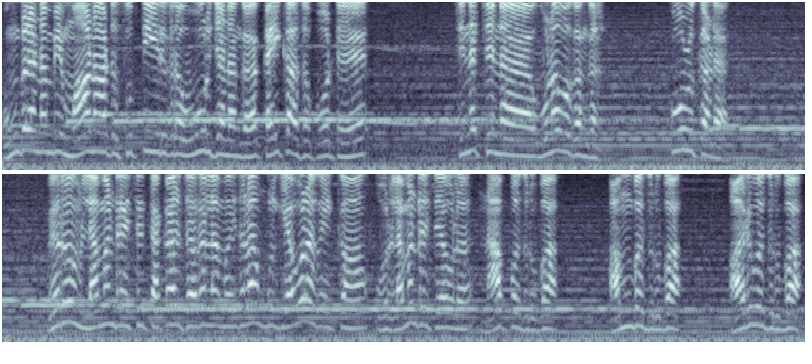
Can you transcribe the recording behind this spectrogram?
உங்களை நம்பி மாநாட்டு சுத்தி இருக்கிற ஊர் ஜனங்க கை காசை போட்டு சின்ன சின்ன உணவகங்கள் கூழ் கடை வெறும் லெமன் ரைஸ் தக்காளி சாதம் இதெல்லாம் உங்களுக்கு எவ்வளவு வைக்கும்? ஒரு லெமன் ரைஸ் எவ்வளவு? நாற்பது ரூபாய். ஐம்பது ரூபாய் அறுபது ரூபாய்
